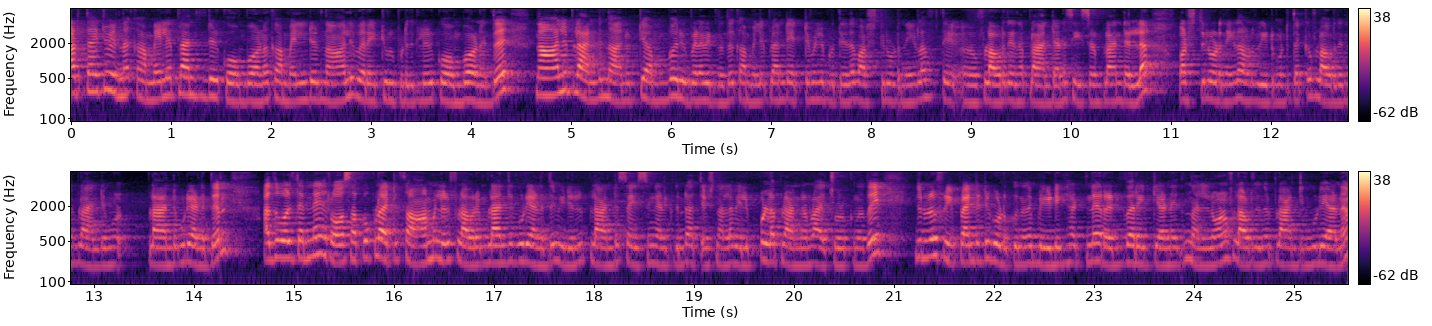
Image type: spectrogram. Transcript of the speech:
അടുത്തായിട്ട് വരുന്ന കമേല പ്ലാന്റിന്റെ ഒരു കോംബോ ആണ്. കമേലിന്റെ ഒരു നാല് വെറൈറ്റി ഉൾപ്പെടുത്തിയിട്ടുള്ള ഒരു കോംബോ ആണിത്. നാല് പ്ലാന്റ് നാനൂറ്റി അമ്പത് രൂപയാണ് വരുന്നത്. കമ്മലി പ്ലാന്റ് ഏറ്റവും വലിയ പ്രത്യേകത വർഷത്തിലുടനീളം ഫ്ലവർ തരുന്ന പ്ലാന്റ് ആണ്. സീസൺ പ്ലാന്റ് അല്ല. വർഷത്തിലുടനീളം നമ്മൾ വീട്ടുമുറ്റത്തൊക്കെ ഫ്ലവർ തരുന്ന പ്ലാന്റും പ്ലാന്റ് കൂടിയാണിത്. അതുപോലെ തന്നെ റോസാപ്പൂക്കളായിട്ട് ഒരു ഫ്ലവറിംഗ് പ്ലാന്റും കൂടിയാണിത്. വീഡിയോയിൽ പ്ലാന്റ് സൈസും കാണിക്കുന്നുണ്ട്. അത്യാവശ്യം നല്ല വലിപ്പമുള്ള പ്ലാന്റ് നമ്മൾ അയച്ചു കൊടുക്കുന്നത്. ഇതിനുള്ള ഫ്രീ പ്ലാന്റ് ആയിട്ട് കൊടുക്കുന്നത്. ബ്ലീഡിംഗ് ഹട്ടിന്റെ റെഡ് വെറൈറ്റിയാണ് ഇത് നല്ലോണം ഫ്ലവർ തരുന്ന പ്ലാന്റും കൂടിയാണ്.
